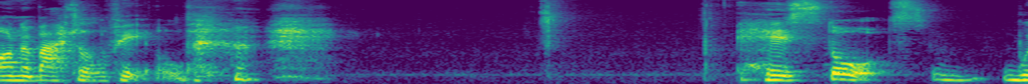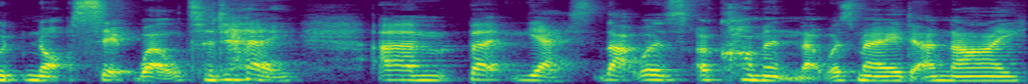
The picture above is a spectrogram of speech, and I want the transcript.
on a battlefield. his thoughts would not sit well today. Um, but yes, that was a comment that was made, and I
